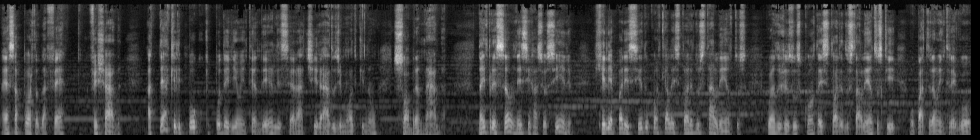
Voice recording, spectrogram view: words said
essa porta da fé fechada, até aquele pouco que poderiam entender lhes será tirado de modo que não sobra nada. Dá impressão nesse raciocínio que ele é parecido com aquela história dos talentos, quando Jesus conta a história dos talentos que o patrão entregou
